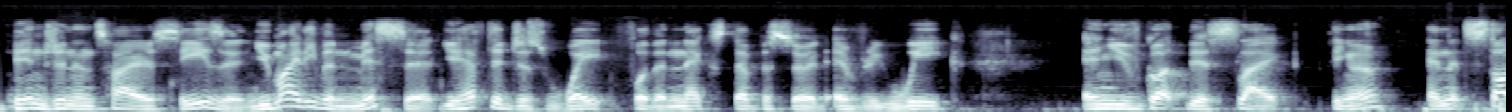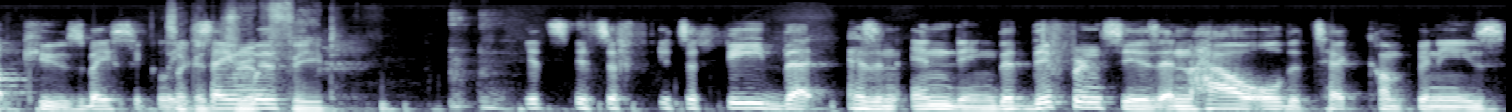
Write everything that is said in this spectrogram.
binge an entire season. You might even miss it. You have to just wait for the next episode every week. And you've got this like, you know, and it's stop cues basically. It's like a Same drip with feed. it's it's a it's a feed that has an ending. The difference is and how all the tech companies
